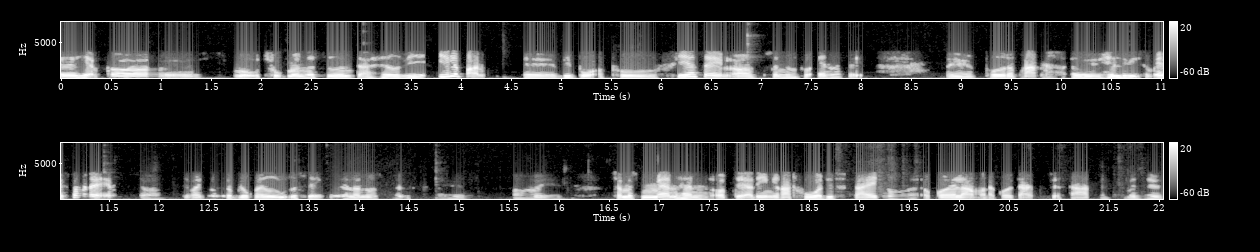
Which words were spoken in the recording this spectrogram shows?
øh, her for øh, små to måneder siden, der havde vi ildebrand. Øh, vi bor på fjerde sal, og så nede på anden sal brød der brand. Heldigvis om eftermiddagen, og det var ikke nogen, der blev revet ud af sengen eller noget som helst. Og Thomas, min mand, han opdager det egentlig ret hurtigt. Der er ikke nogen røgalarmer, der går i gang til at starte. Men øh,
